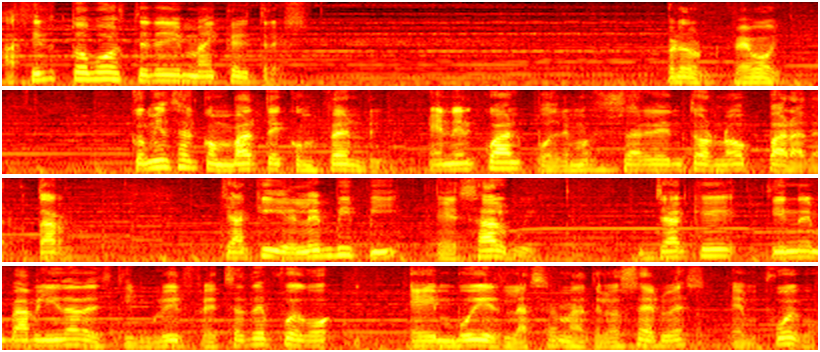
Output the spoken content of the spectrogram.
a cierto boss de Cry 3. Perdón, me voy. Comienza el combate con Fenrir, en el cual podremos usar el entorno para derrotarlo. Y aquí el MVP es Alwi, ya que tiene habilidades de imbuir flechas de fuego e imbuir las armas de los héroes en fuego,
